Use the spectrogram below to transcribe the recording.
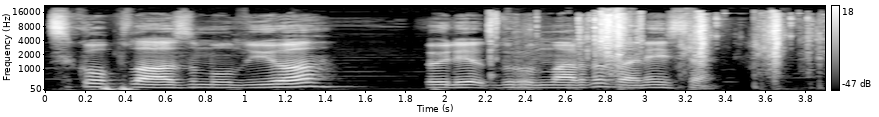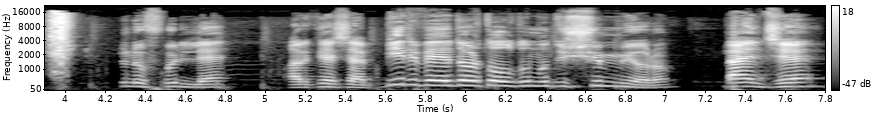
scope lazım oluyor. Böyle durumlarda da neyse. Şunu fulle. Arkadaşlar 1v4 olduğumu düşünmüyorum. Bence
